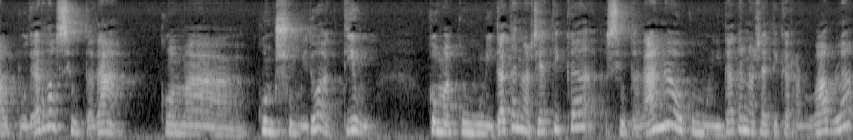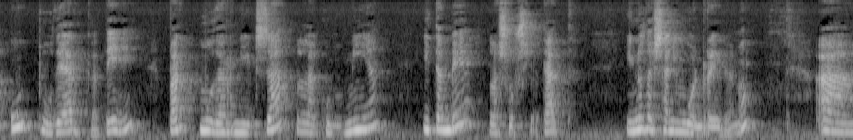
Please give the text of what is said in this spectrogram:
el poder del ciutadà com a consumidor actiu, com a comunitat energètica ciutadana o comunitat energètica renovable un poder que té per modernitzar l'economia i també la societat i no deixar ningú enrere. No, uh,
